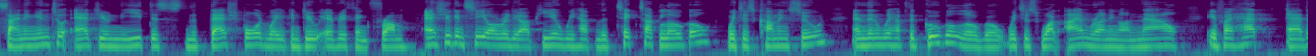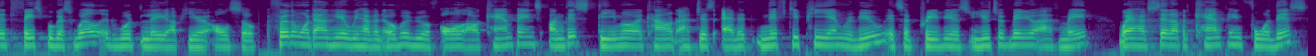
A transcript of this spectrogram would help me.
Signing into AdYouNeed, this is the dashboard where you can do everything from. As you can see already up here, we have the TikTok logo, which is coming soon. And then we have the Google logo, which is what I'm running on now. If I had added Facebook as well, it would lay up here also. Furthermore down here, we have an overview of all our campaigns. On this demo account, I've just added Nifty PM review. It's a previous YouTube video I've made where I have set up a campaign for this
